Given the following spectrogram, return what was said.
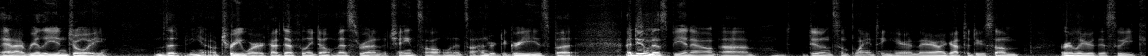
and I really enjoy the you know tree work. I definitely don't miss running the chainsaw when it's 100 degrees, but I do miss being out uh, doing some planting here and there. I got to do some earlier this week.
